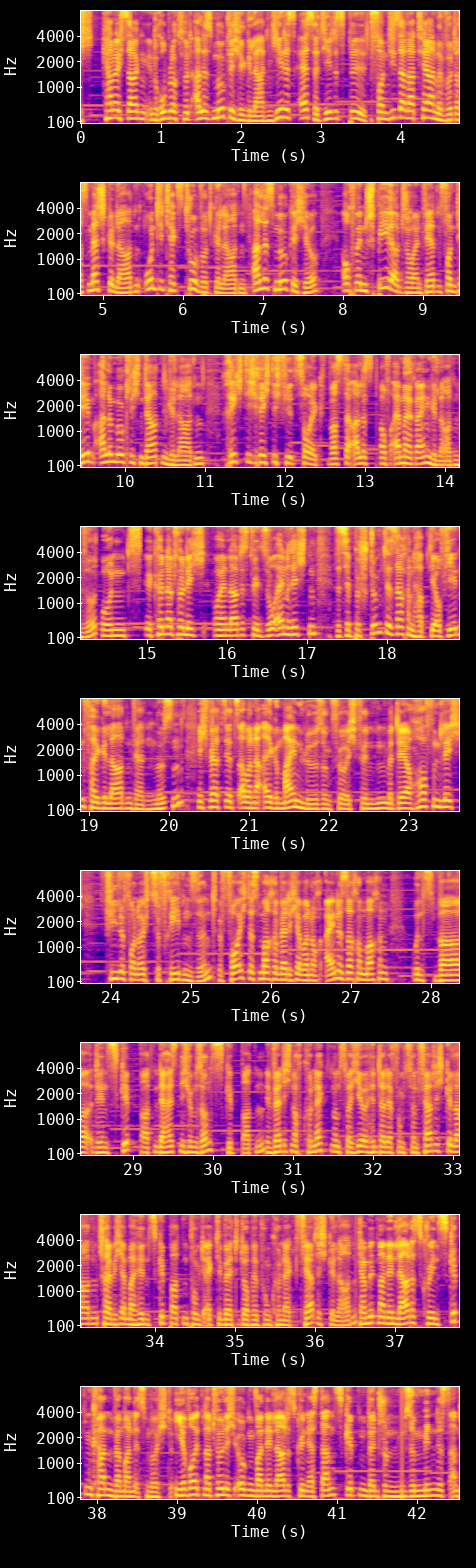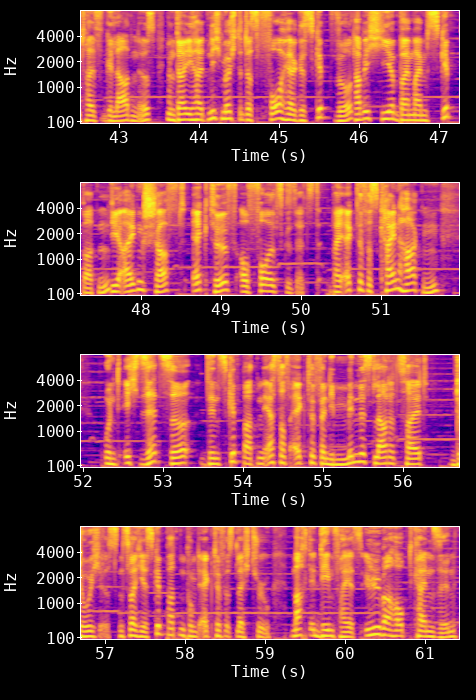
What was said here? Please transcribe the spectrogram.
Ich kann euch sagen, in Roblox wird alles mögliche geladen. Jedes Asset, jedes Bild. Von dieser Laterne wird das Mesh geladen und die Textur wird geladen. Alles mögliche. Auch wenn Spieler joint, werden von dem alle möglichen Daten geladen. Richtig, richtig viel Zeug, was da alles auf einmal reingeladen wird. Und ihr könnt natürlich euren Ladescreen so einrichten, dass ihr bestimmte Sachen habt, die auf jeden Fall geladen werden müssen. Ich werde jetzt aber eine allgemeine Lösung für euch finden, mit der hoffentlich viele von euch zufrieden sind. Bevor ich das mache, werde ich aber noch eine Sache machen. Und zwar den Skip-Button. Der heißt nicht umsonst umsonst Skip-Button. Den werde ich noch connecten und zwar hier hinter der Funktion fertig geladen. Schreibe ich einmal hin skip-button.activated Doppelpunkt fertig geladen, damit man den Ladescreen skippen kann, wenn man es möchte. Ihr wollt natürlich irgendwann den Ladescreen erst dann skippen, wenn schon so ein Mindestanteil geladen ist. Und da ihr halt nicht möchtet, dass vorher geskippt wird, habe ich hier bei meinem Skip-Button die Eigenschaft Active auf False gesetzt. Bei Active ist kein Haken, und ich setze den Skip-Button erst auf Active, wenn die Mindestladezeit durch ist. Und zwar hier skip-button.active ist gleich true. Macht in dem Fall jetzt überhaupt keinen Sinn.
